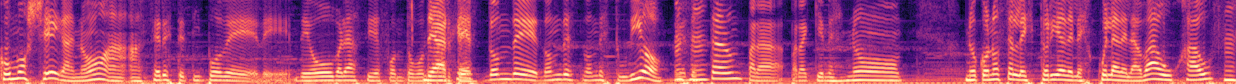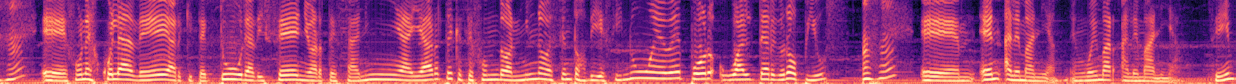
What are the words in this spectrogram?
cómo llega ¿no? a, hacer este tipo de, obras y de fotomontajes. De ¿Dónde, dónde, dónde estudió Stern? Para, para quienes no no conocen la historia de la escuela de la Bauhaus. Eh, fue una escuela de arquitectura, diseño, artesanía y arte que se fundó en 1919 por Walter Gropius eh, en Alemania, en Weimar, Alemania. ¿sí?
